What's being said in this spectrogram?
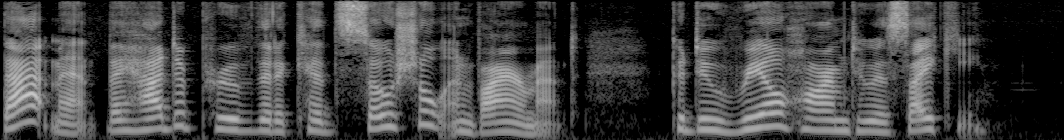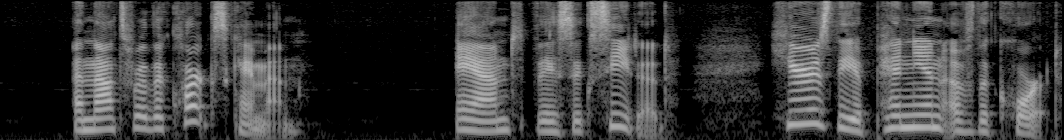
That meant they had to prove that a kid's social environment could do real harm to his psyche. And that's where the Clarks came in. And they succeeded. Here's the opinion of the court.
